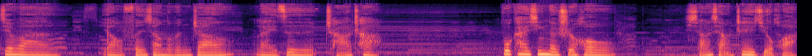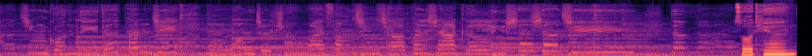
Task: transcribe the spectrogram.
今晚要分享的文章来自查查。不开心的时候，想想这句话。昨天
